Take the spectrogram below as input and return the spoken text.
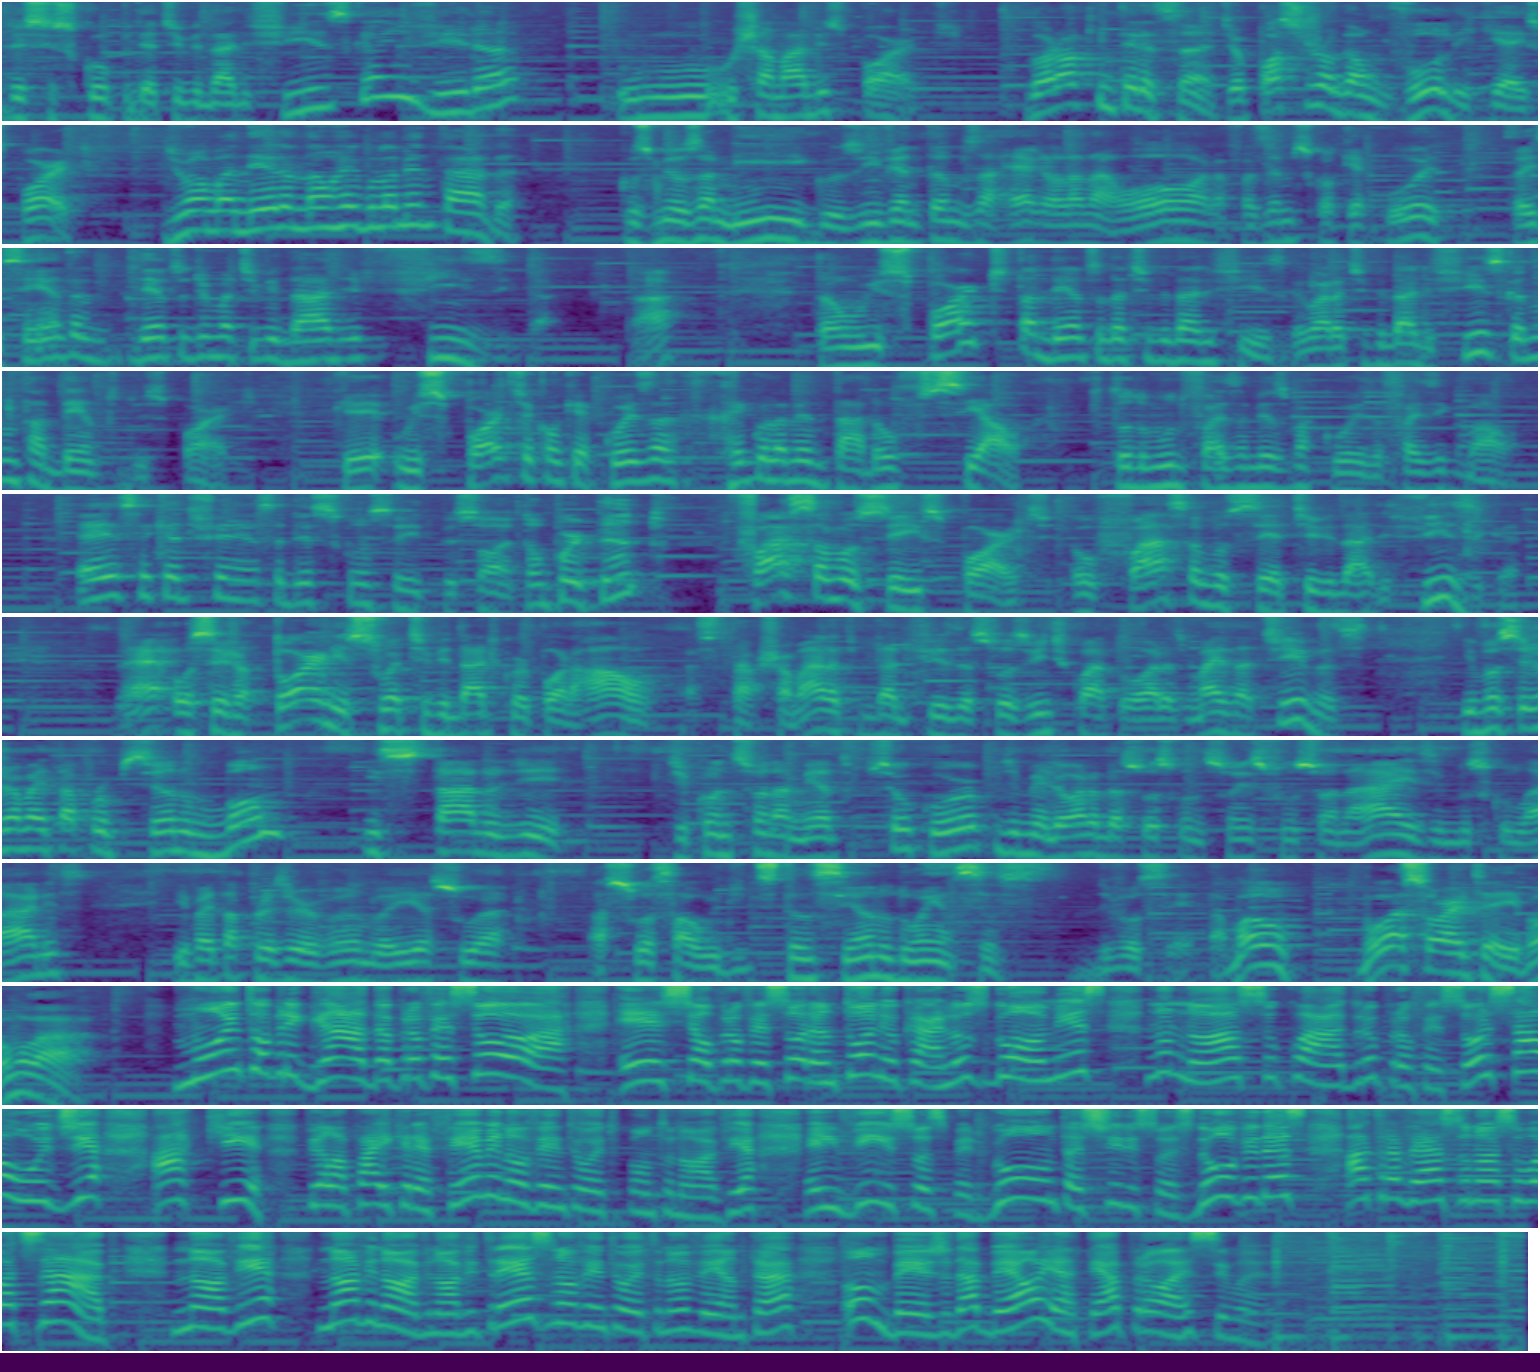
desse escopo de atividade física e vira o, o chamado esporte. Agora, olha que interessante, eu posso jogar um vôlei, que é esporte, de uma maneira não regulamentada. Com os meus amigos, inventamos a regra lá na hora, fazemos qualquer coisa. Então aí você entra dentro de uma atividade física, tá? Então o esporte está dentro da atividade física. Agora a atividade física não está dentro do esporte. Porque o esporte é qualquer coisa regulamentada, oficial todo mundo faz a mesma coisa, faz igual. É essa que é a diferença desse conceito, pessoal. Então, portanto, faça você esporte ou faça você atividade física, né? ou seja, torne sua atividade corporal, essa chamada atividade física das suas 24 horas mais ativas, e você já vai estar propiciando um bom estado de, de condicionamento para o seu corpo, de melhora das suas condições funcionais e musculares, e vai estar preservando aí a sua a sua saúde, distanciando doenças de você, tá bom? Boa sorte aí, vamos lá! Muito obrigada, professor! Este é o professor Antônio Carlos Gomes, no nosso quadro Professor Saúde, aqui pela Paiker FM 98.9. Envie suas perguntas, tire suas dúvidas através do nosso WhatsApp 999939890. Um beijo da Bel e até a próxima!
